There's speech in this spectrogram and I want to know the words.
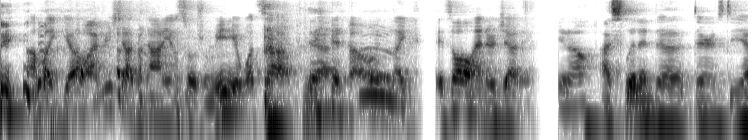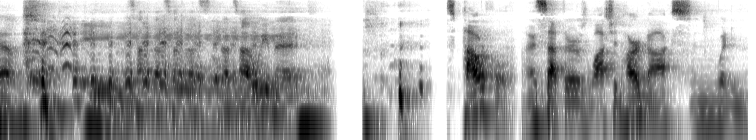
I'm like, yo, I reached out to Donny on social media. What's up? Yeah. you know, and like it's all energetic, you know. I slid into Darren's DMs. hey. that's, how, that's, how, that's, that's how we met. It's powerful. I sat there, I was watching Hard Knocks, and when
